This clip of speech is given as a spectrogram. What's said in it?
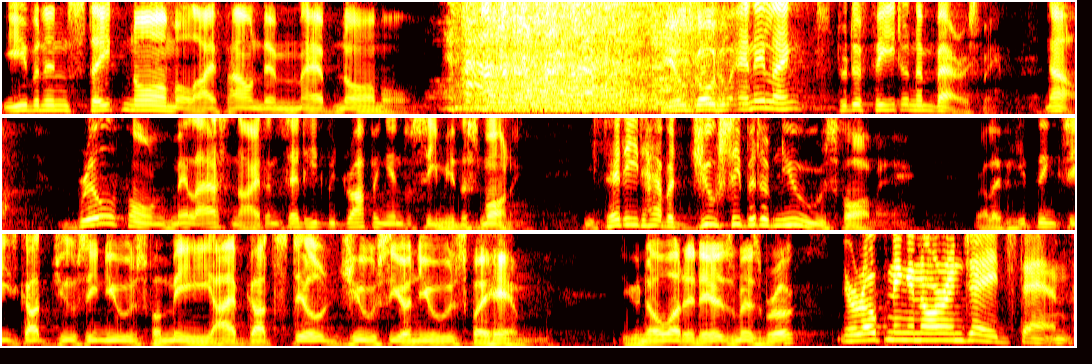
Even in state normal, I found him abnormal. He'll go to any lengths to defeat and embarrass me. Now, Brill phoned me last night and said he'd be dropping in to see me this morning. He said he'd have a juicy bit of news for me. Well, if he thinks he's got juicy news for me, I've got still juicier news for him. Do you know what it is, Miss Brooks? You're opening an orangeade stand.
